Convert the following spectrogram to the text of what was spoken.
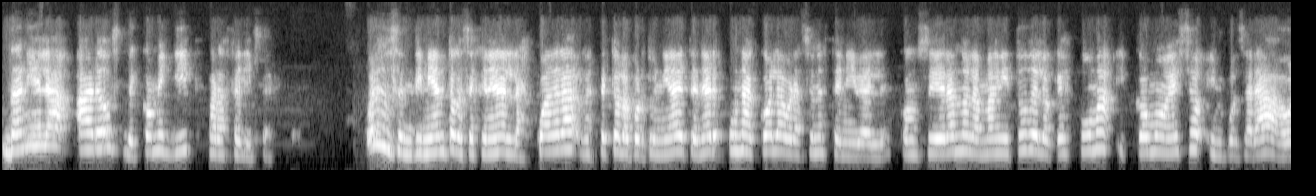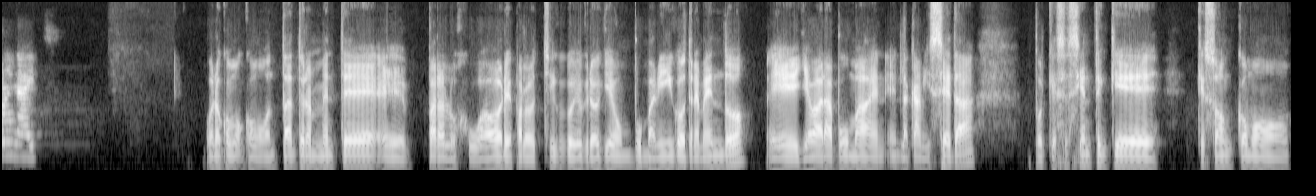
Daniela Aros de Comic Geek para Felipe. ¿Cuál es el sentimiento que se genera en la escuadra respecto a la oportunidad de tener una colaboración a este nivel, considerando la magnitud de lo que es Puma y cómo ello impulsará a All Knights? Bueno, como, como contaba anteriormente, eh, para los jugadores, para los chicos, yo creo que es un boom amigo tremendo eh, llevar a Puma en, en, la camiseta, porque se sienten que, que son como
